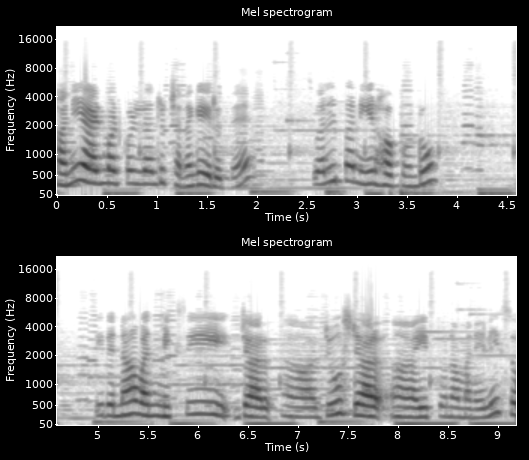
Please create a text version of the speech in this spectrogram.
ಹನಿ ಆ್ಯಡ್ ಮಾಡ್ಕೊಳ್ಳಿಲ್ಲ ಅಂದರೂ ಚೆನ್ನಾಗೇ ಇರುತ್ತೆ. ಸ್ವಲ್ಪ ನೀರು ಹಾಕ್ಕೊಂಡು ಇದನ್ನು ಒಂದು ಮಿಕ್ಸಿ ಜಾರ್ ಜ್ಯೂಸ್ ಜಾರ್ ಇತ್ತು ನಮ್ಮ ಮನೇಲಿ. ಸೊ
